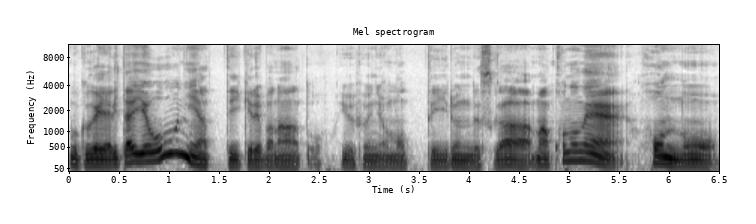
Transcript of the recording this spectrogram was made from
僕がやりたいようにやっていければな、というふうに思っているんですが、まあ、このね、本の、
